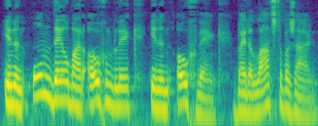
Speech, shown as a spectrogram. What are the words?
In een ondeelbaar ogenblik, in een oogwenk, bij de laatste bazuin.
